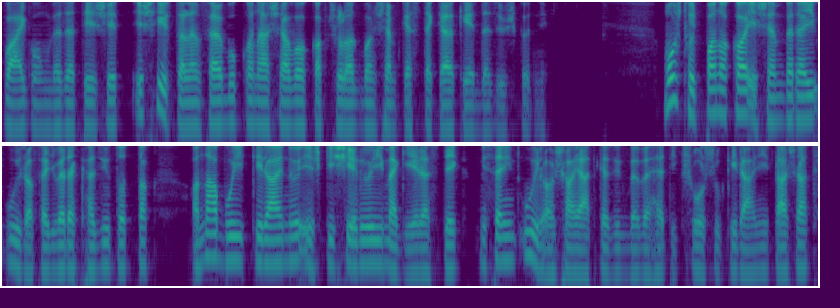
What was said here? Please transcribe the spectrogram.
qui vezetését, és hirtelen felbukkanásával kapcsolatban sem kezdtek el kérdezősködni. Most, hogy Panaka és emberei újra fegyverekhez jutottak, a nábui királynő és kísérői megérezték, miszerint újra a saját kezükbe vehetik sorsuk irányítását,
